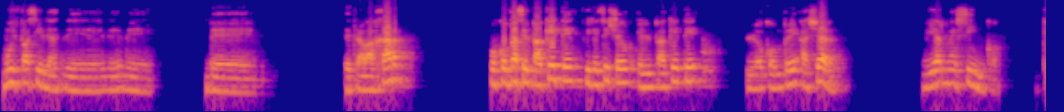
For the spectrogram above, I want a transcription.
muy fácil de, de trabajar. Vos compras el paquete, fíjense yo, el paquete lo compré ayer, viernes 5. ¿Ok?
